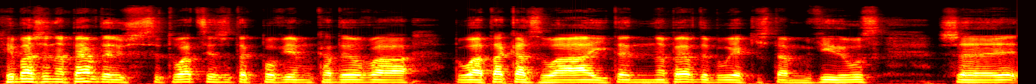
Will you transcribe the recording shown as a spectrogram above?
Chyba, że naprawdę już sytuacja, że tak powiem, Kadeowa była taka zła i ten naprawdę był jakiś tam wirus, że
